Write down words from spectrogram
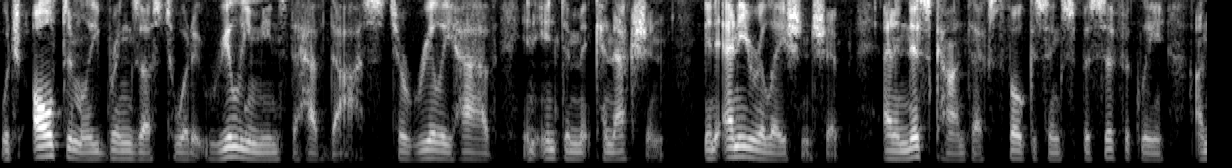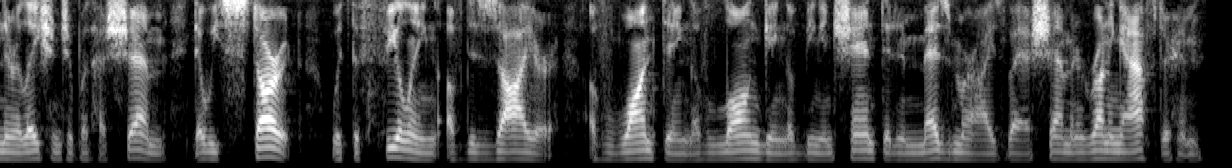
which ultimately brings us to what it really means to have das, to really have an intimate connection in any relationship, and in this context, focusing specifically on the relationship with Hashem, that we start with the feeling of desire, of wanting, of longing, of being enchanted and mesmerized by Hashem and running after Him,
